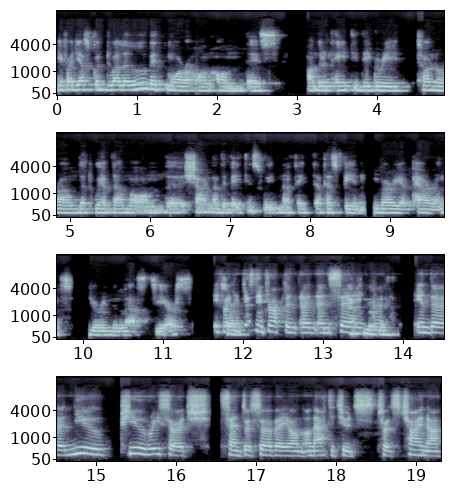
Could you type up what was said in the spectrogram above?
if I just could dwell a little bit more on, on this 180 degree turnaround that we have done on the China debate in Sweden, I think that has been very apparent during the last years. If Sorry. I can just interrupt and, and, and say, uh, in the new Pew Research Center survey on, on attitudes towards China,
